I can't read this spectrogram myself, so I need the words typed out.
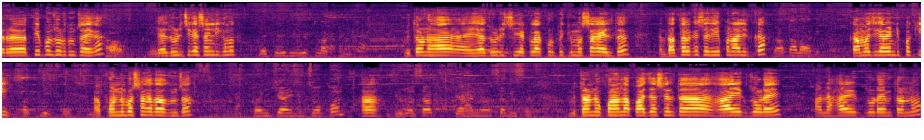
तर ते पण जोड तुमचं आहे का? हो. या जोडीची काय सांगली किंमत? त्याचे एक लाख सांगितलं. मित्रांनो हा ह्या जोडीची एक लाख रुपये किंमत सांगायला तर दाताला कशा हे पण आलीत का? दाताला आले. कामाची गॅरंटी पक्की? फोन नंबर सांगा दादा तुमचा. पंच्याऐंशी चोपन्न हा. झिरो सात शहाण्णव सदुसष्ट. मित्रांनो कोणाला पाहिजे असेल तर हा एक जोड आहे आणि हा एक जोड आहे मित्रांनो.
